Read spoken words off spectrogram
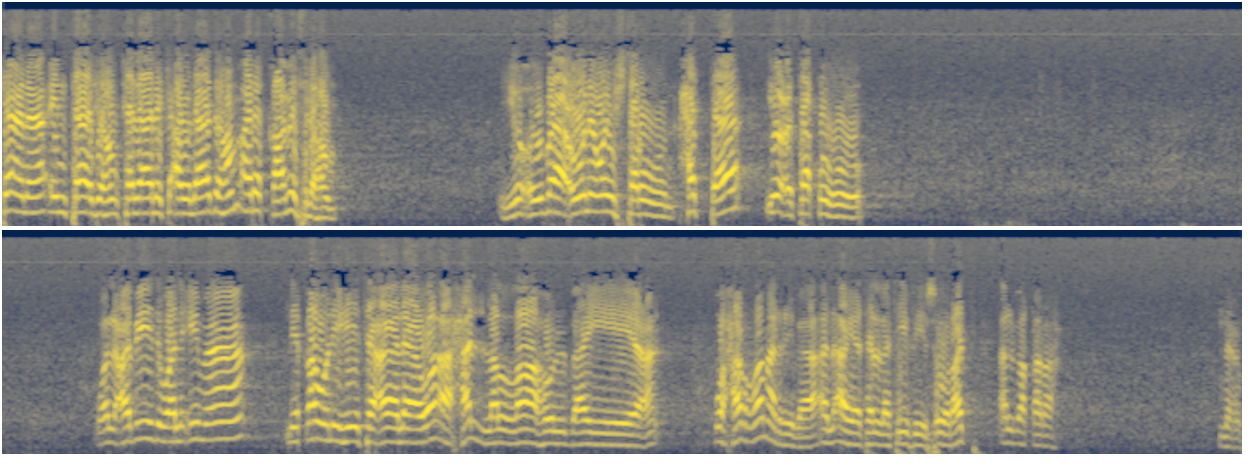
كان إنتاجهم كذلك أولادهم أرقى مثلهم. يباعون ويشترون حتى يعتقوا. والعبيد والإماء لقوله تعالى وأحل الله البيع. وحرم الربا الآية التي في سورة البقرة. نعم.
